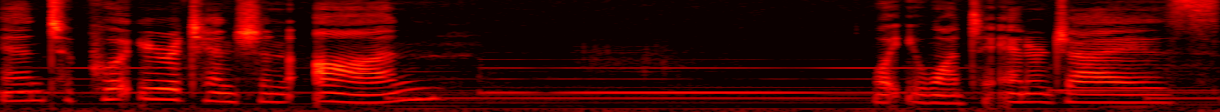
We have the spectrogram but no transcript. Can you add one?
and to put your attention on what you want to energize,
